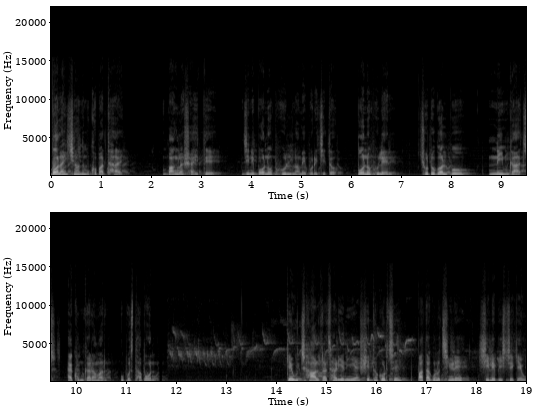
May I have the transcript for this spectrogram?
বলাইচাঁদ মুখোপাধ্যায়, বাংলা সাহিত্যে যিনি বনফুল নামে পরিচিত। বনফুলের ছোট গল্প, নিম গাছ, এখনকার আমার উপস্থাপন। কেউ ছালটা ছাড়িয়ে নিয়ে সিদ্ধ করছে, পাতাগুলো ছিঁড়ে শিলে পিষছে কেউ।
